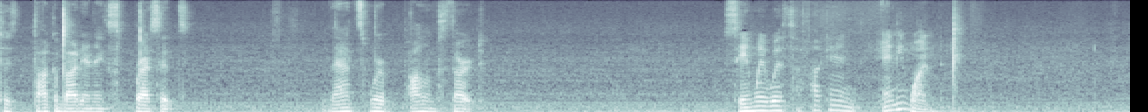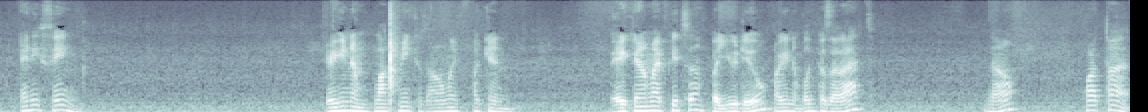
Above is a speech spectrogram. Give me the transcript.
to talk about it and express it. That's where problems start. Same way with fucking anyone. Anything. Are You're gonna block me because I don't like fucking bacon on my pizza, but you do? Are you gonna block because of that? No? What that?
